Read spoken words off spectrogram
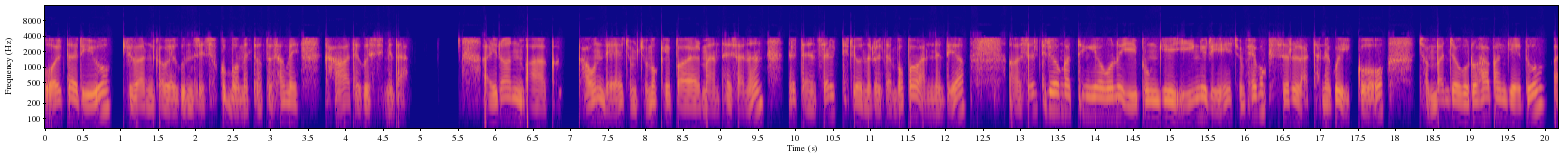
5월달 이후 기관과 외국인들의 수급 모멘텀도 상당히 강화되고 있습니다. 아, 이런 아, 그, 가운데 좀 주목해 봐야 할 만한 회사는 일단 셀트리온을 일단 뽑아왔는데요. 어, 셀트리온 같은 경우는 2분기 이익률이 좀 회복세를 나타내고 있고 전반적으로 하반기에도 아,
